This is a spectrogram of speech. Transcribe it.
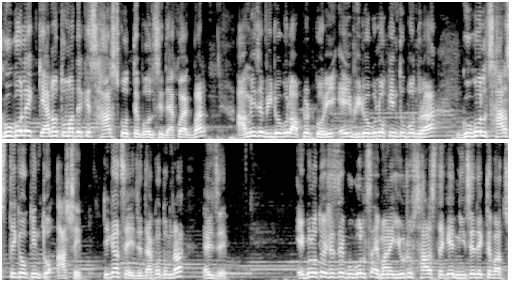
গুগলে কেন তোমাদেরকে সার্চ করতে বলছি, দেখো একবার। আমি যে ভিডিওগুলো আপলোড করি, এই ভিডিওগুলো কিন্তু বন্ধুরা গুগল সার্চ থেকেও কিন্তু আসে। ঠিক আছে? এই যে দেখো তোমরা, এই যে। এগুলো তো এসেছে গুগল মানে ইউটিউব সার্চ থেকে নিচে দেখতে পাচ্ছ।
